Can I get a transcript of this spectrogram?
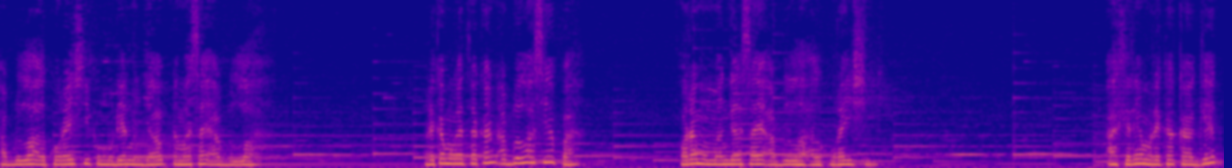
Abdullah Al-Quraisy kemudian menjawab, nama saya Abdullah. Mereka mengatakan, Abdullah siapa? Orang memanggil saya Abdullah Al-Quraisy. Akhirnya mereka kaget,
